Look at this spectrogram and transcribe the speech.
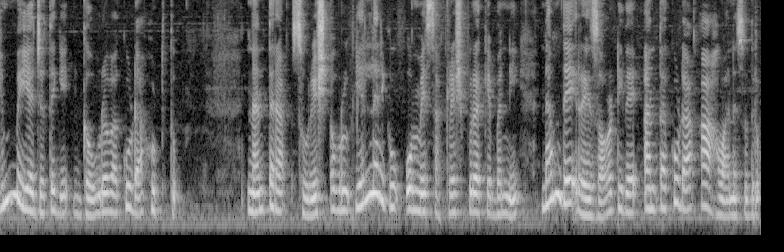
ಹೆಮ್ಮೆಯ ಜೊತೆಗೆ ಗೌರವ ಕೂಡ ಹುಟ್ಟಿತು. ನಂತರ ಸುರೇಶ್ ಅವರು ಎಲ್ಲರಿಗೂ ಒಮ್ಮೆ ಸಕಲೇಶ್ಪುರಕ್ಕೆ ಬನ್ನಿ ನಮ್ಮದೇ ರೆಸಾರ್ಟ್ ಇದೆ ಅಂತ ಕೂಡ ಆಹ್ವಾನಿಸಿದ್ರು.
